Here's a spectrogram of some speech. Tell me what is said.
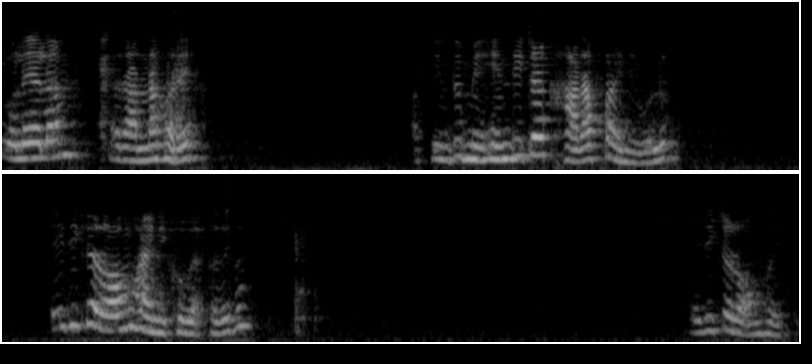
চলে এলাম রান্নাঘরে। কিন্তু মেহেন্দিটা খারাপ হয়নি বলুন এই দিকটা রং হয়নি খুব একটা, দেখুন। এই দিকটা রং হয়েছে।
